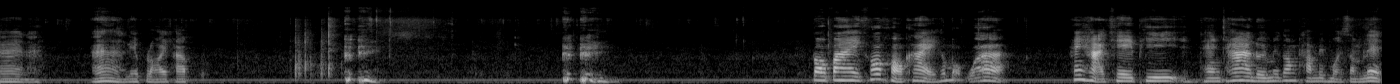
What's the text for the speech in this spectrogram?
5นะ อ่า เรียบร้อยครับ ต่อไปข้อขอไข่เขาบอกว่าให้หา KP แทนค่าโดยไม่ต้องทำเป็นหมวดสำเร็จ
